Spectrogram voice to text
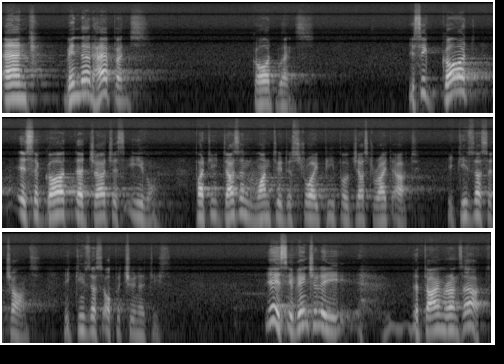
And when that happens, God wins. You see, God is a God that judges evil, but He doesn't want to destroy people just right out. He gives us a chance, He gives us opportunities. Yes, eventually the time runs out.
